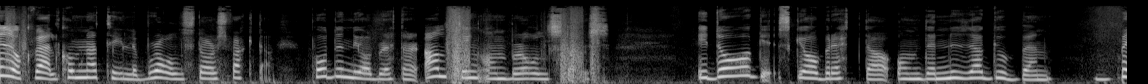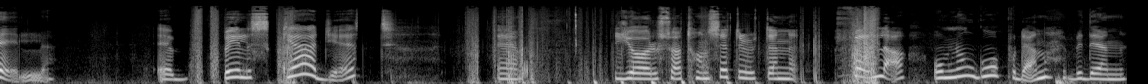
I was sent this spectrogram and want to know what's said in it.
Hej och välkomna till Brawl Stars fakta. Podden där jag berättar allting om Brawl Stars. Idag ska jag berätta om den nya gubben Bell. Eh, Bells gadget eh, gör så att hon sätter ut en fälla. Om någon går på den blir den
